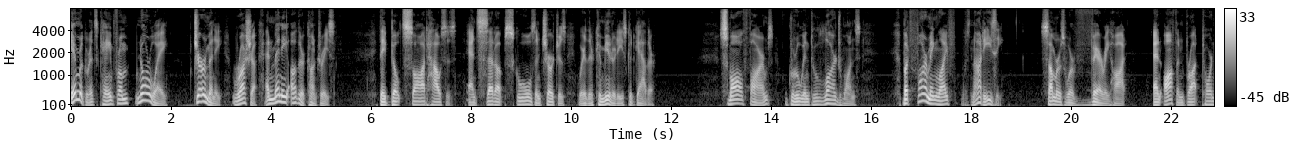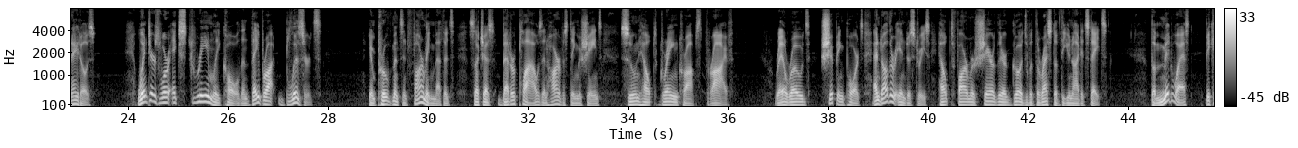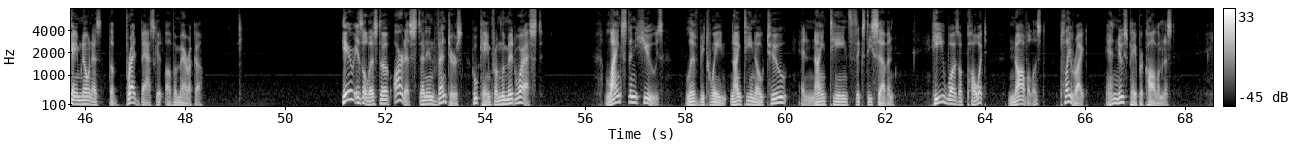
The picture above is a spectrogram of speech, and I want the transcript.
Immigrants came from Norway, Germany, Russia, and many other countries. They built sod houses and set up schools and churches where their communities could gather. Small farms grew into large ones. But farming life was not easy. Summers were very hot and often brought tornadoes. Winters were extremely cold and they brought blizzards. Improvements in farming methods, such as better plows and harvesting machines, soon helped grain crops thrive. Railroads, shipping ports, and other industries helped farmers share their goods with the rest of the United States. The Midwest became known as the breadbasket of America. Here is a list of artists and inventors who came from the Midwest. Langston Hughes lived between 1902 and 1967. He was a poet, novelist, playwright, and newspaper columnist.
